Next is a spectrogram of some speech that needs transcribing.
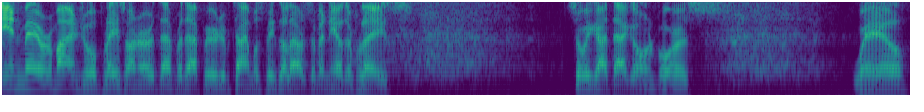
In may I remind you, of a place on earth that for that period of time will speak the loudest of any other place. So we got that going for us. Well,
